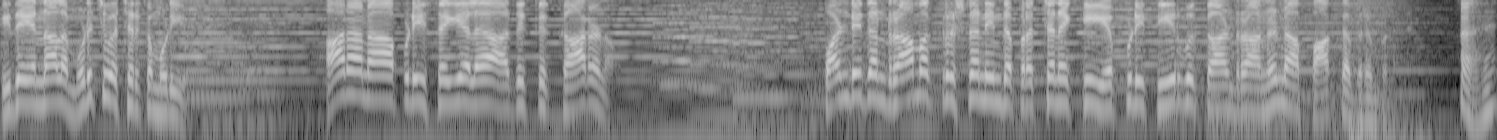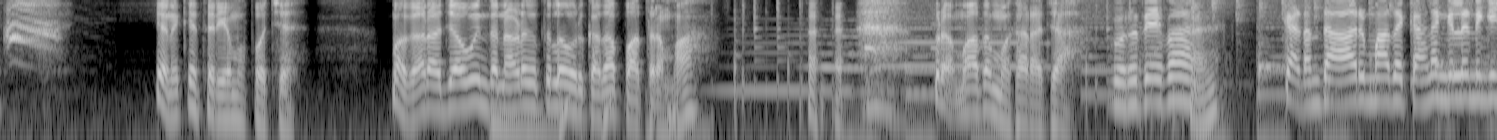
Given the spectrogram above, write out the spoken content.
இதை என்னால முடிச்சு வச்சிருக்க முடியும். ஆனா நான் அப்படி செய்யல அதுக்கு காரணம் பண்டிதன் ராமகிருஷ்ணன் இந்த பிரச்சனைக்கு எப்படி தீர்வு காண்றான்னு நான் பார்க்க விரும்பினேன் எனக்கே தெரியாம போச்சு. மகாராஜாவும் இந்த நாடகத்துல ஒரு கதாபாத்திரமா? பிரமாதம் மகாராஜா. குருதேவா கடந்த ஆறு மாத காலங்கள்ல நீங்க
